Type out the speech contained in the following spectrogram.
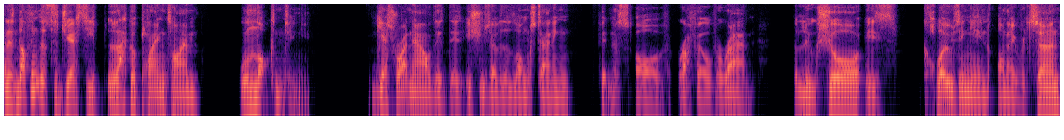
And there's nothing that suggests his lack of playing time will not continue. Yes, right now there's, issues over the long-standing fitness of Rafael Varane, but Luke Shaw is closing in on a return.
